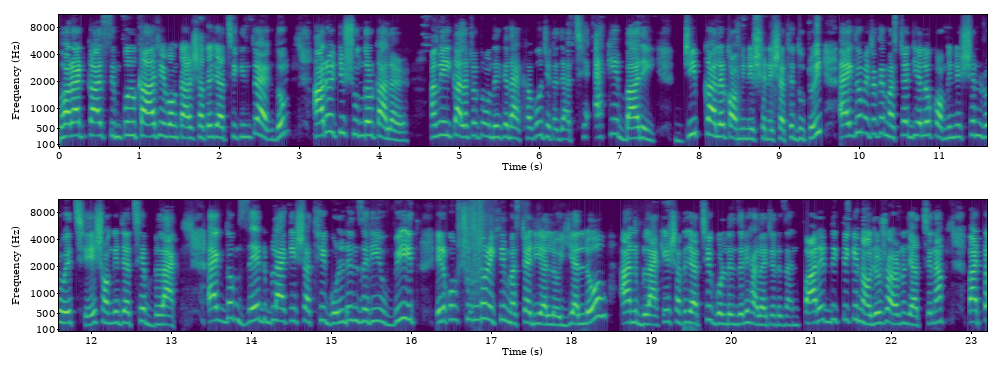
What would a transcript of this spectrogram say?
ভরাট কাজ সিম্পল কাজ এবং তার সাথে যাচ্ছে কিন্তু একদম আরও একটি সুন্দর কালার আমি এই কালারটা তোমাদেরকে দেখাবো, যেটা যাচ্ছে একেবারেই ডিপ কালার কম্বিনেশনের সাথে দুটোই। একদম এটাতে মাস্টার্ড ইয়েলো কম্বিনেশন রয়েছে, সঙ্গে যাচ্ছে ব্ল্যাক একদম জেড ব্ল্যাক এর সাথে গোল্ডেন জেরি উইথ এরকম সুন্দর একটি mustard yellow yellow and black এর সাথে যাচ্ছে গোল্ডেন জেরি হাইলাইটেড ডিজাইন পাড়ের দিক থেকে নজর সরানো যাচ্ছে না, পাড়টা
